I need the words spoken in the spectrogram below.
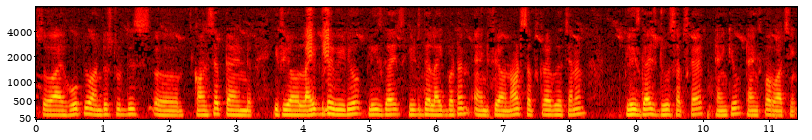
So I hope you understood this uh, concept and if you have liked the video please guys hit the like button and if you have not subscribed to the channel please guys do subscribe. Thank you. Thanks for watching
